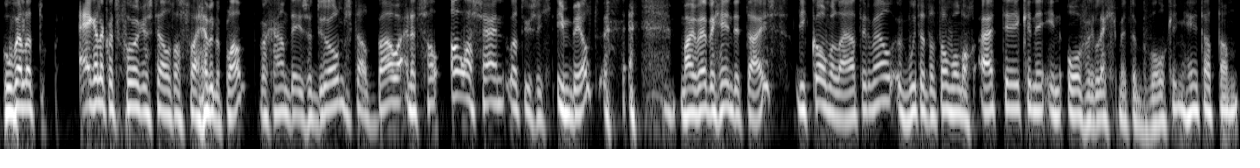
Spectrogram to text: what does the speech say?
Hoewel het eigenlijk wordt voorgesteld als we hebben een plan. We gaan deze droomstad bouwen en het zal alles zijn wat u zich inbeeldt. maar we hebben geen details. Die komen later wel. We moeten dat allemaal nog uittekenen in overleg met de bevolking, heet dat dan.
